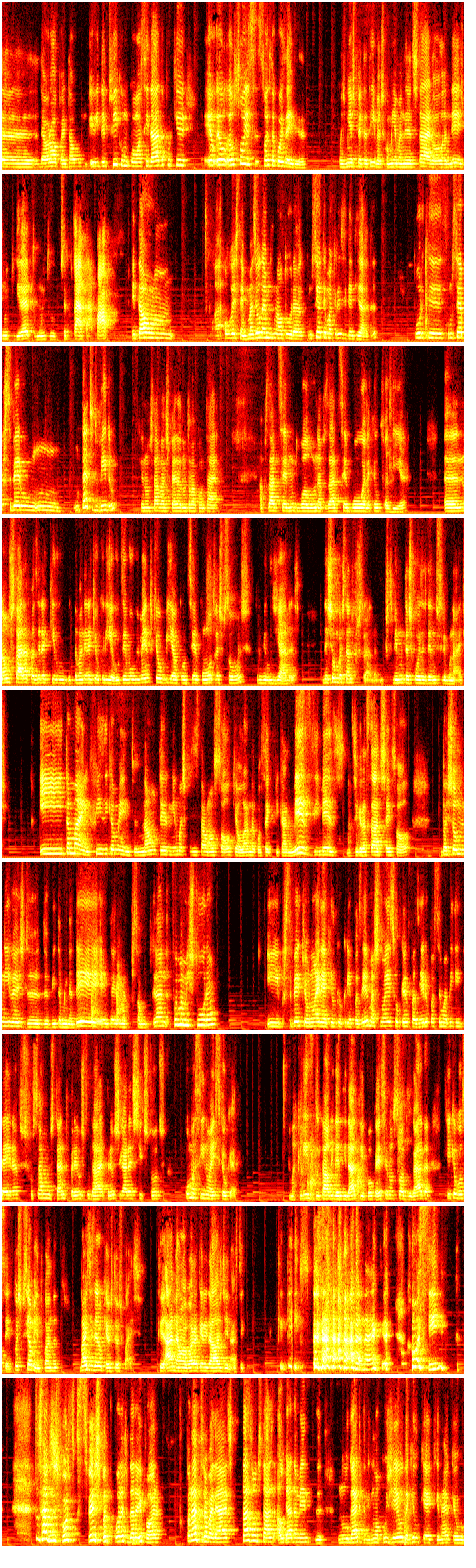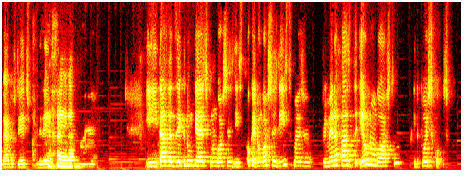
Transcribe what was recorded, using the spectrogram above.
da Europa, então eu identifico-me com a cidade porque eu, eu, eu sou, esse, sou essa coisa híbrida. Com as minhas expectativas, com a minha maneira de estar, holandês, muito direto, muito sempre tá, tá, pá. Então, houve esse tempo. Mas eu lembro que na altura comecei a ter uma crise de identidade porque comecei a perceber um, um, um teto de vidro que eu não estava à espera, não estava a contar, apesar de ser muito boa aluna, apesar de ser boa naquilo que fazia, uh, não estar a fazer aquilo da maneira que eu queria. O desenvolvimento que eu via acontecer com outras pessoas privilegiadas deixou-me bastante frustrada. Percebi muitas coisas dentro dos tribunais. E também, fisicamente, não ter nenhuma exposição ao sol, que a Holanda consegue ficar meses e meses desgraçados sem sol, baixou-me níveis de, de, vitamina D, entrei numa depressão muito grande. Foi uma mistura e perceber que eu não era aquilo que eu queria fazer, mas se não é isso que eu quero fazer, eu passei uma vida inteira esforçando-me tanto para eu estudar, para eu chegar a esses sítios todos, como assim não é isso que eu quero? Uma crise total de identidade, tipo, ok, se eu não sou advogada, o que é que eu vou ser? Depois, especialmente, quando vais dizer o que aos teus pais? Que, ah, não, agora quero ir dar aulas de ginástica. Que, que é isso? Né? como assim? Tu sabes o esforço que se fez para te pôr a estudar aí fora para trabalhar, estás onde estás, alegadamente no lugar, no apogeu daquilo que é, que, né, que é o lugar dos direitos. direitos e estás a dizer que não queres, que não gostas disto. Ok, não gostas disto, mas a primeira fase de eu não gosto, e depois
